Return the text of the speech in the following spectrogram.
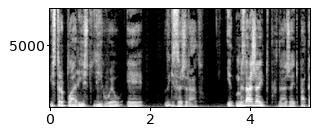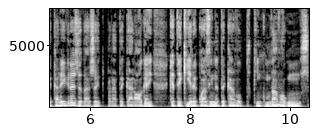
Extrapolar isto, digo eu, é exagerado. Mas dá jeito, porque dá jeito para atacar a Igreja, dá jeito para atacar alguém que até aqui era quase inatacável, porque incomodava uhum. alguns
